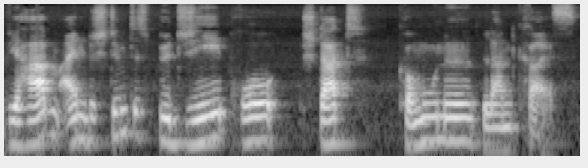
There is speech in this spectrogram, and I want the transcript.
Wir haben ein bestimmtes Budget pro Stadt, Kommune, Landkreis.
